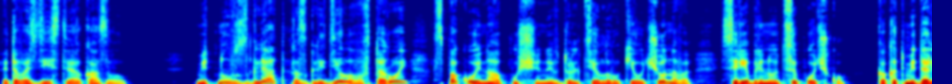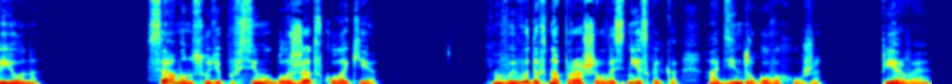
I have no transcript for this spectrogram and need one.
это воздействие оказывал. Метнув взгляд, разглядела во второй, спокойно опущенной вдоль тела руки ученого, серебряную цепочку, как от медальона. Сам он, судя по всему, был сжат в кулаке. Выводов напрашивалось несколько, один другого хуже. Первое.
